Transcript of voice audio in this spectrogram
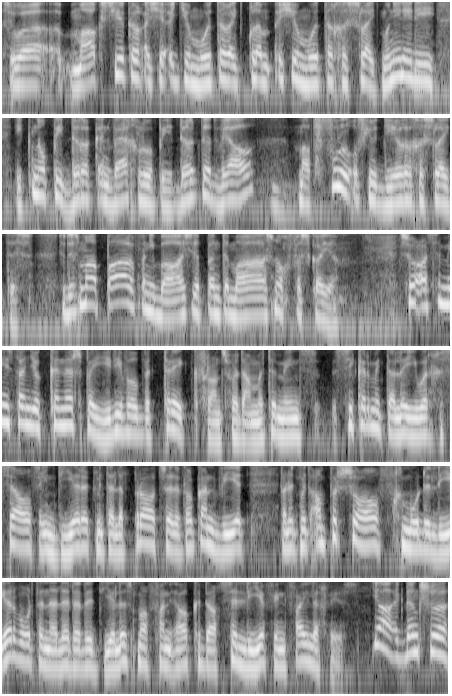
So uh, maak seker as jy uit jou motor uitklim, is jou motor gesluit. Moenie net die die knoppie druk en wegloop nie. Druk dit wel, maar voel of jou deure gesluit is. So dis maar 'n paar van die basiese punte, maar daar's nog verskeie. So as 'n mens dan jou kinders by hierdie wil betrek, Franswa, dan moet 'n mens seker met hulle hieroor gesels en deur dit met hulle praat sodat hulle kan weet want dit moet amper so half gemodelleer word in hulle dat dit deel is maar van elke dag se leef en veilig wees. Ja, ek dink so,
